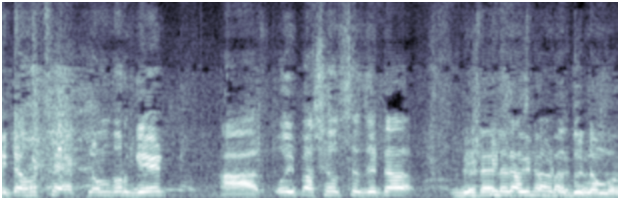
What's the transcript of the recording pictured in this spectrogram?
এটা হচ্ছে এক নম্বর গেট আর ওই পাশে হচ্ছে যেটা দুই নম্বর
